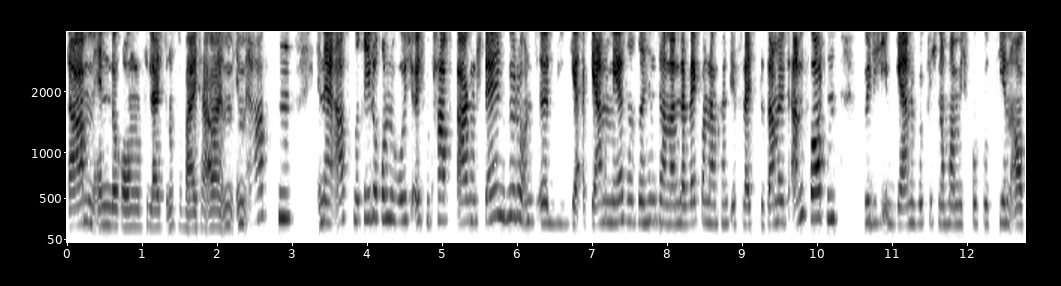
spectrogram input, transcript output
Rahmenänderungen vielleicht und so weiter. Aber im, im, ersten, in der ersten Rederunde, wo ich euch ein paar Fragen stellen würde und äh, die gerne mehrere hintereinander weg und dann könnt ihr vielleicht gesammelt antworten, würde ich eben gerne wirklich nochmal mich fokussieren auf,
